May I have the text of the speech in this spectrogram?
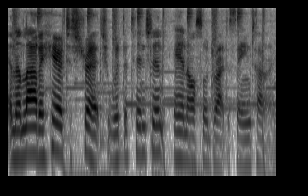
and allow the hair to stretch with the tension and also dry at the same time.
